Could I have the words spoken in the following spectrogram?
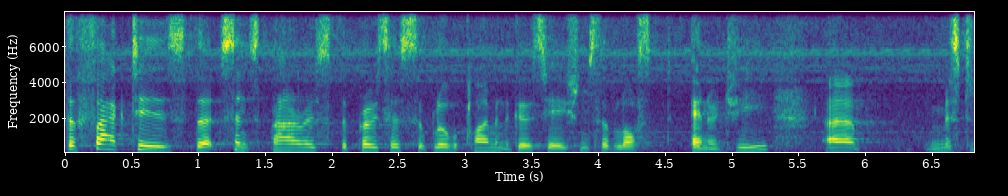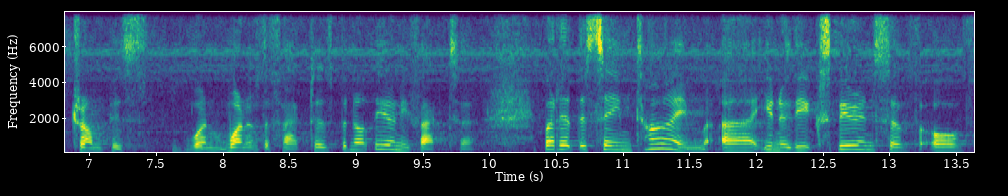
The fact is that since Paris, the process of global climate negotiations have lost energy. Uh, Mr. Trump is one, one of the factors, but not the only factor. But at the same time, uh, you know, the experience of, of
